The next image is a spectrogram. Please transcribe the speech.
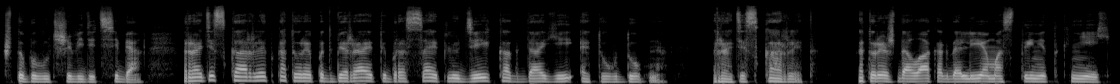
чтобы лучше видеть себя. Ради Скарлетт, которая подбирает и бросает людей, когда ей это удобно. Ради Скарлетт, которая ждала, когда Лиам остынет к ней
